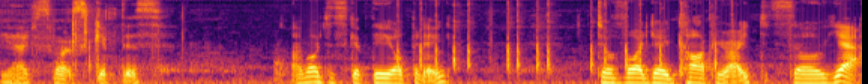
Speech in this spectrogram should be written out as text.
Yeah, I just want to skip this. I want to skip the opening to avoid getting copyright. So yeah.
